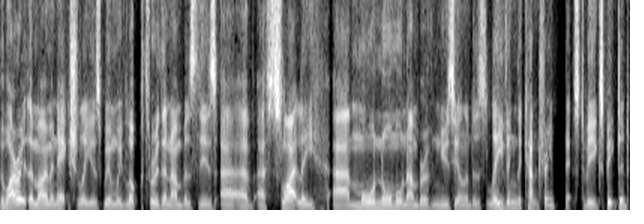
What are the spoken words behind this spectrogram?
The worry at the moment actually is when we look through the numbers, there's a, a, a slightly uh, more normal number of New Zealanders leaving the country. That's to be expected.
